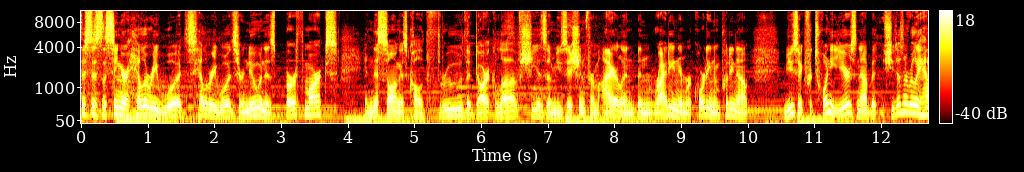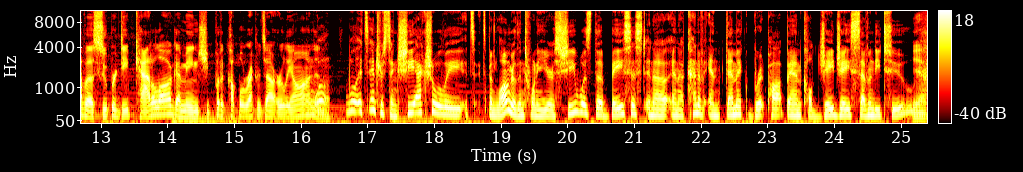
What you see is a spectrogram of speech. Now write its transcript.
This is the singer Hilary Woods. Hilary Woods, her new one is Birthmarks, and this song is called Through the Dark Love. She is a musician from Ireland, been writing and recording and putting out music for 20 years now, but she doesn't really have a super deep catalog. I mean, she put a couple records out early on, and Well, well, it's interesting. She actually it's it's been longer than 20 years. She was the bassist in a in a kind of anthemic Britpop band called JJ72 Yeah.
